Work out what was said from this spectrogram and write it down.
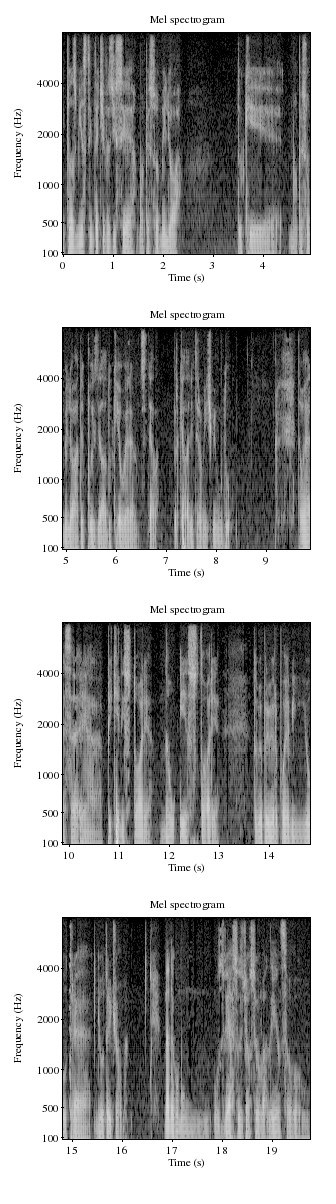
e pelas minhas tentativas de ser uma pessoa melhor do que uma pessoa melhor depois dela do que eu era antes dela, porque ela literalmente me mudou. Então essa é a pequena história, não história, do meu primeiro poema em outra em outro idioma. Nada como um, os versos de Alceu Valença ou,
